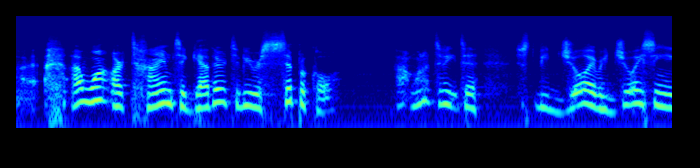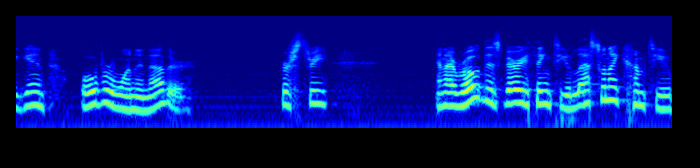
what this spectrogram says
I, I want our time together to be reciprocal. I want it to be to just be joy, rejoicing again over one another. Verse 3 And I wrote this very thing to you, lest when I come to you,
